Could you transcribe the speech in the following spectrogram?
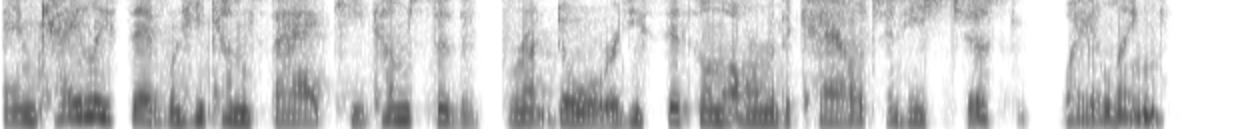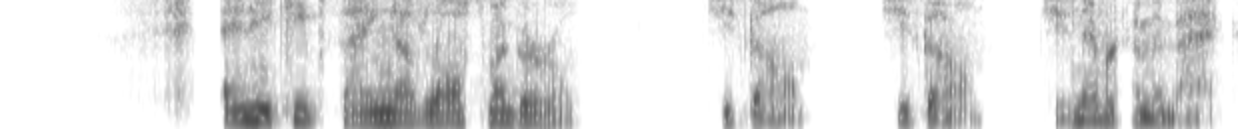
And Kaylee said when he comes back, he comes through the front door and he sits on the arm of the couch and he's just wailing. And he keeps saying, I've lost my girl. She's gone. She's gone. She's never coming back.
